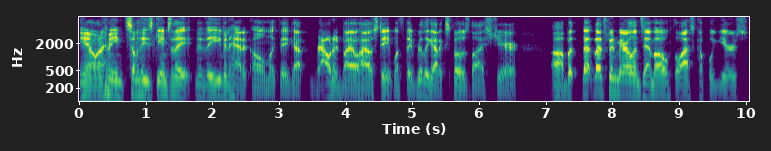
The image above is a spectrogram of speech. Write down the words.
you know, and I mean, some of these games that they that they even had at home, like they got routed by Ohio State once they really got exposed last year. Uh, but that that's been Maryland's mo the last couple years.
